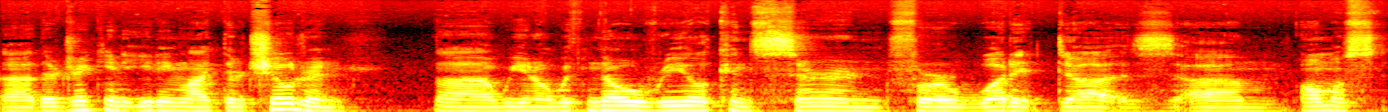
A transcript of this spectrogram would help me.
uh, they're drinking and eating like they're children. Uh, you know, with no real concern for what it does. Um, almost,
